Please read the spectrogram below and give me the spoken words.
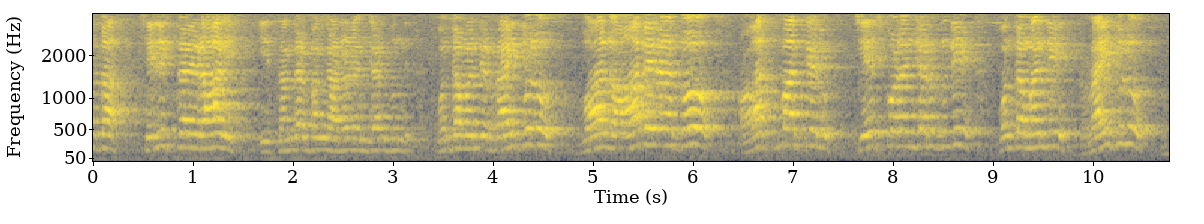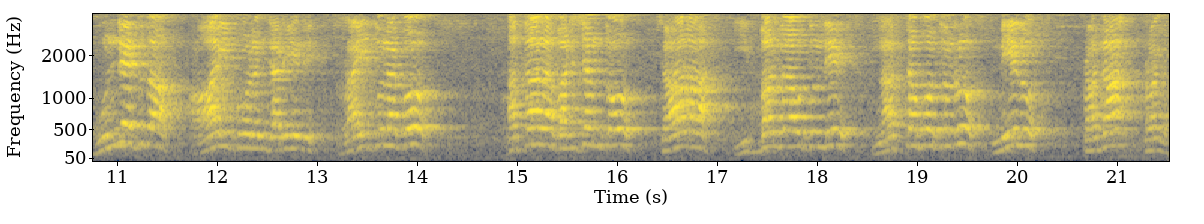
ఇంత చెల్లిస్తారా రాని ఈ సందర్భంగా అడగడం జరుగుతుంది. కొంతమంది రైతులు వాళ్ళు ఆవేదనతో ఆత్మహత్యలు చేసుకోవడం జరుగుతుంది. కొంతమంది రైతులు గుండె ఆగిపోవడం జరిగింది. రైతులకు అకాల వర్షంతో చాలా ఇబ్బందులు అవుతుంది. నష్టపోతున్నారు మీరు ప్రధా ప్ర-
